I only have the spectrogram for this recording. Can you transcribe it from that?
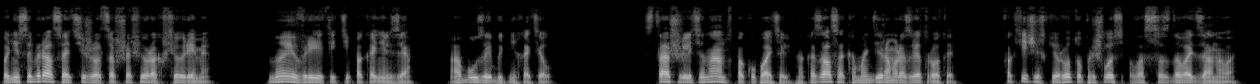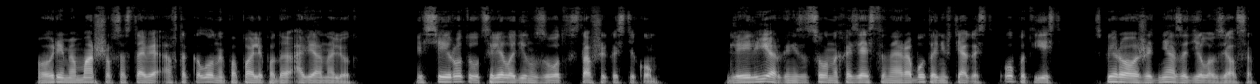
Он не собирался отсиживаться в шоферах все время. Но и в рейд идти пока нельзя. Обузой быть не хотел. Старший лейтенант, покупатель, оказался командиром разведроты. Фактически роту пришлось воссоздавать заново. Во время марша в составе автоколонны попали под авианалет. Из всей роты уцелел один взвод, ставший костяком. Для Ильи организационно-хозяйственная работа не в тягость, опыт есть. С первого же дня за дело взялся.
